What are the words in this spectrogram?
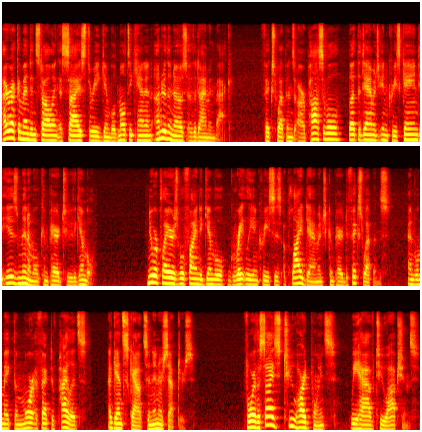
I recommend installing a size 3 gimbaled multi-cannon under the nose of the Diamondback. Fixed weapons are possible, but the damage increase gained is minimal compared to the gimbal. Newer players will find a gimbal greatly increases applied damage compared to fixed weapons, and will make them more effective pilots against scouts and interceptors. For the size 2 hardpoints, we have two options.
